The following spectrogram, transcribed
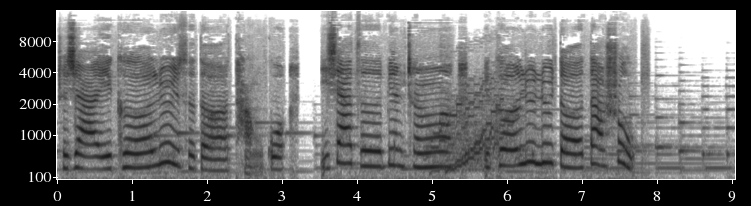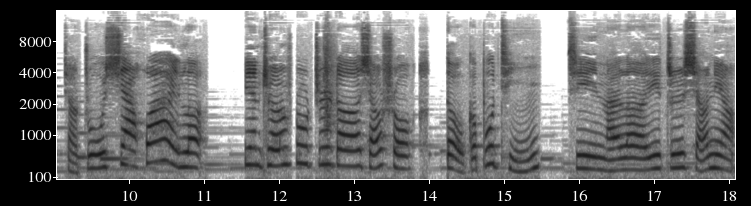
吃下一颗绿色的糖果。一下子变成了一棵绿绿的大树，小猪吓坏了，变成树枝的小手抖个不停，吸引来了一只小鸟。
